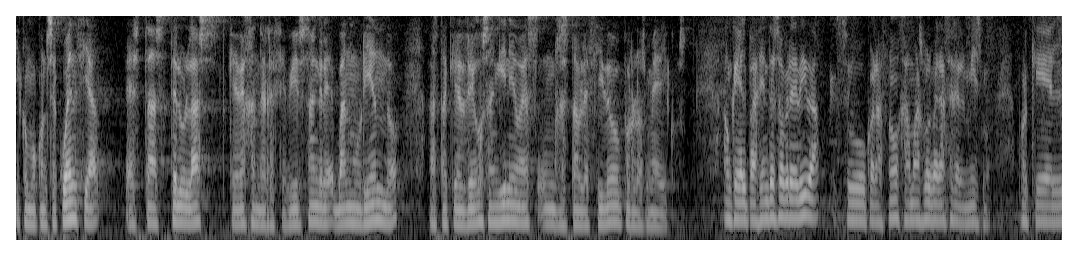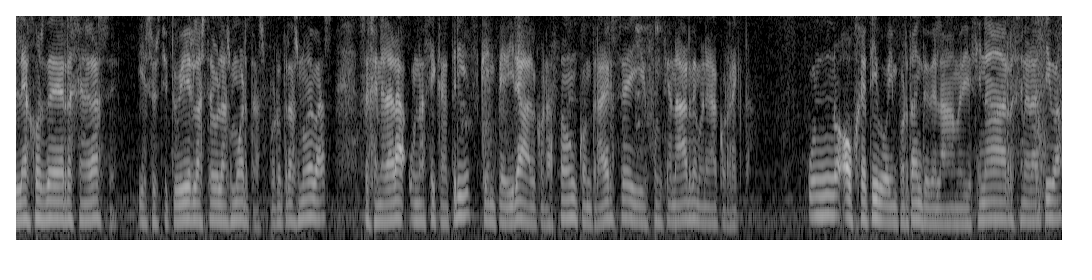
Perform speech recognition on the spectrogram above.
y como consecuencia, estas células que dejan de recibir sangre van muriendo hasta que el riego sanguíneo es restablecido por los médicos. Aunque el paciente sobreviva, su corazón jamás volverá a ser el mismo, porque lejos de regenerarse y sustituir las células muertas por otras nuevas, se generará una cicatriz que impedirá al corazón contraerse y funcionar de manera correcta. Un objetivo importante de la medicina regenerativa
